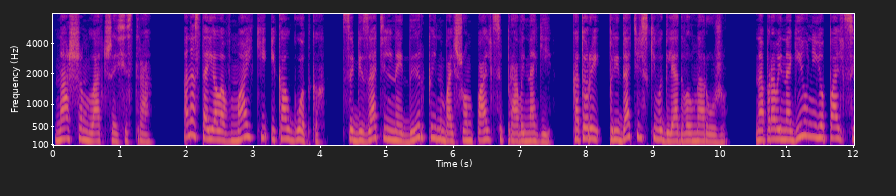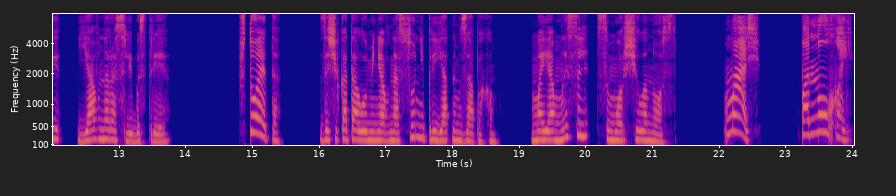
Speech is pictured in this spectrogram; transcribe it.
наша младшая сестра. Она стояла в майке и колготках с обязательной дыркой на большом пальце правой ноги который предательски выглядывал наружу. На правой ноге у нее пальцы явно росли быстрее. «Что это?» — защекотало у меня в носу неприятным запахом. Моя мысль сморщила нос. «Мась, понюхай!»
